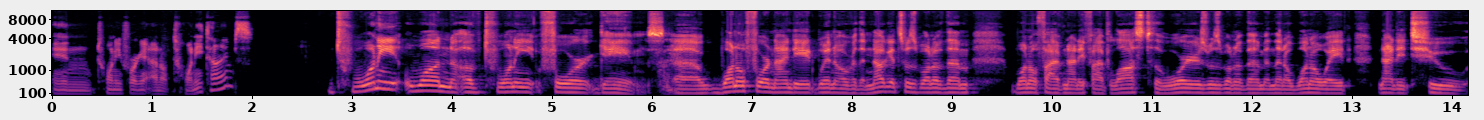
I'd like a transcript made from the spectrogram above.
in 24 games. I don't know, 20 times. 21 of 24 games. Uh, 104 98 win over the Nuggets was one of them. 105 95 loss to the Warriors was one of them. And then a 108 92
